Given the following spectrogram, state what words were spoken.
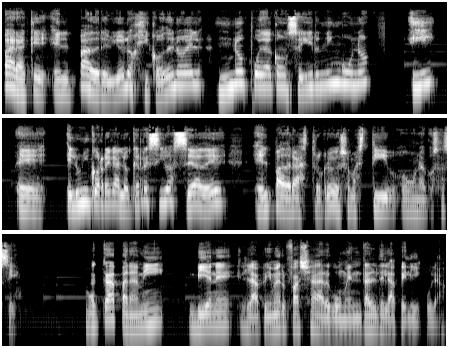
para que el padre biológico de Noel no pueda conseguir ninguno y eh, el único regalo que reciba sea de el padrastro, creo que se llama Steve o una cosa así. Acá para mí viene la primer falla argumental de la película.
